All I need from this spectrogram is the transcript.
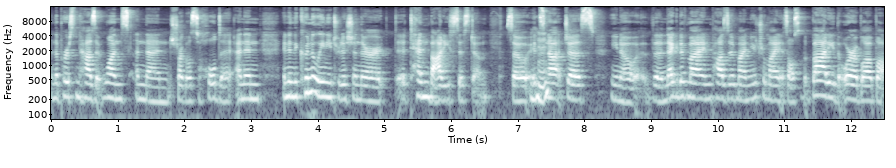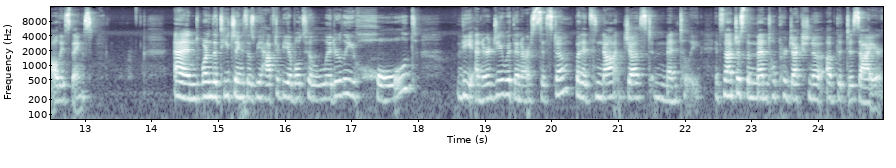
and the person has it once and then struggles to hold it. And in and in the Kundalini tradition, there are a 10 body system. So it's mm-hmm. not just you know the negative mind, positive mind, neutral mind. It's also the body, the aura, blah blah, all these things. And one of the teachings is we have to be able to literally hold the energy within our system, but it's not just mentally. It's not just the mental projection of, of, the desire.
